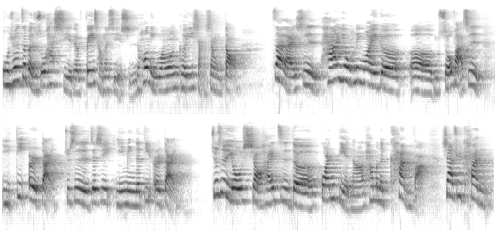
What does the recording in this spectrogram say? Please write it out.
我觉得这本书它写的非常的写实，然后你往往可以想象到。再来是他用另外一个呃手法，是以第二代，就是这些移民的第二代，就是有小孩子的观点啊，他们的看法下去看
